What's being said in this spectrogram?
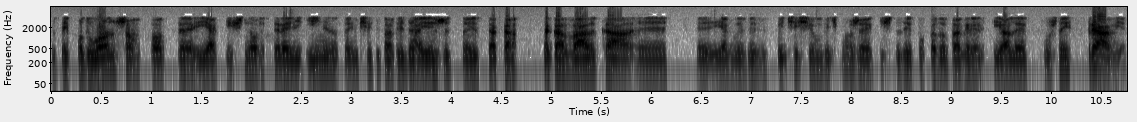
tutaj podłączą pod e, jakiś nurt religijny, no to im się chyba wydaje, że to jest taka, taka walka, e, jakby wyzbycie się być może jakichś tutaj pokładów agresji, ale w słusznej sprawie.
